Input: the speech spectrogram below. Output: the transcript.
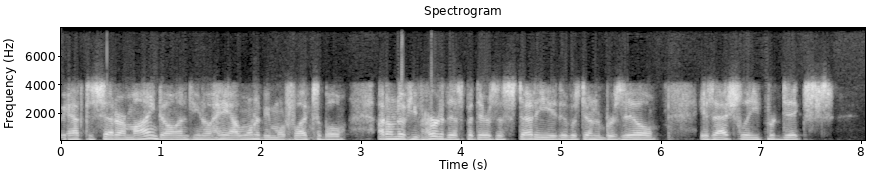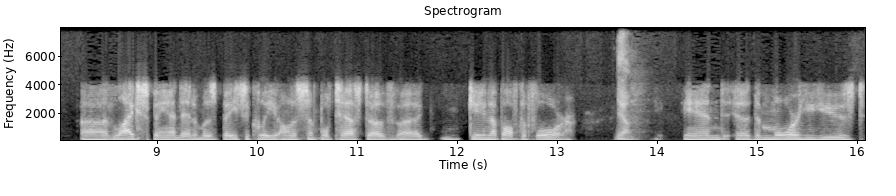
we have to set our mind on, you know, hey, I want to be more flexible. I don't know if you've heard of this, but there's a study that was done in Brazil. Is actually predicts uh, lifespan, and it was basically on a simple test of uh, getting up off the floor. Yeah. And uh, the more you used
